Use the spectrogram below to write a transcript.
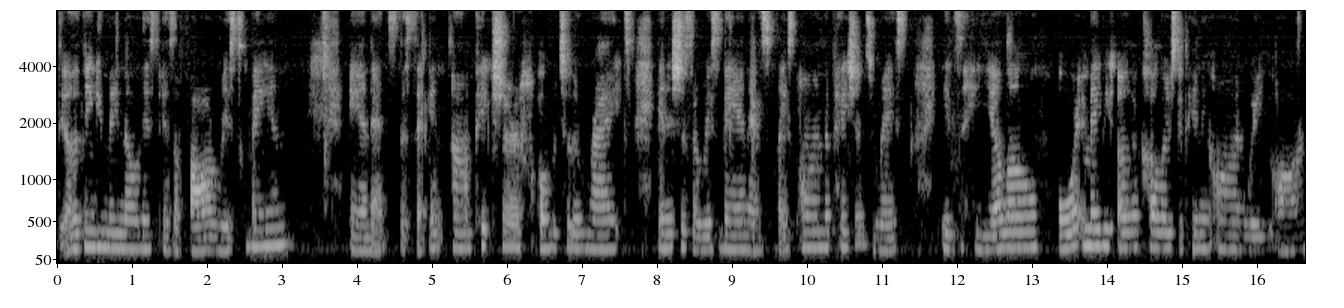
The other thing you may notice is a fall risk wristband and that's the second um, picture over to the right and it's just a wristband that is placed on the patient's wrist it's yellow or it may be other colors depending on where you are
